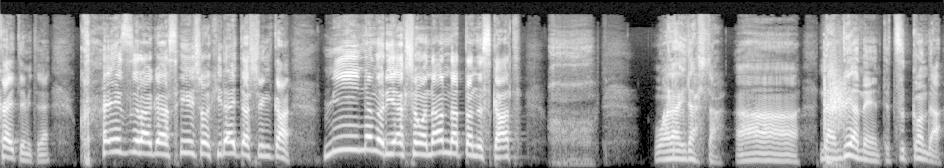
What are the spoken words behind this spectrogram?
書いてみてね。エズラが聖書を開いた瞬間、みんなのリアクションは何だったんですか？笑い出した。ああ、なんでやねんって突っ込んだ。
